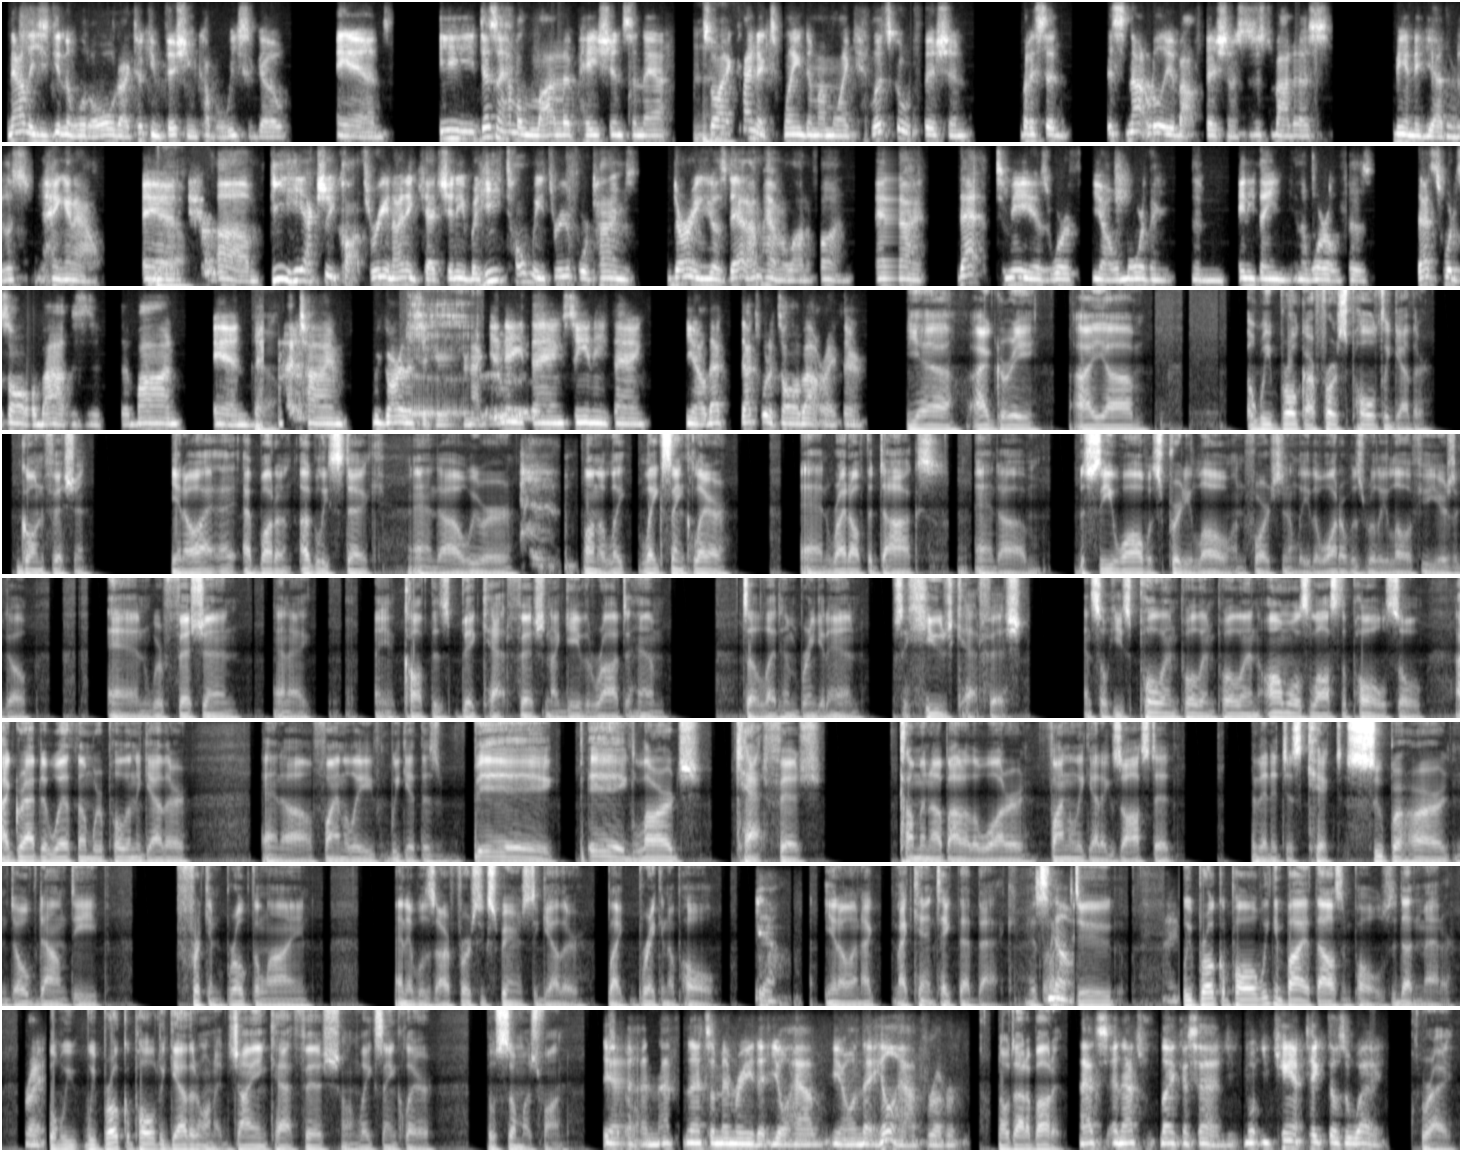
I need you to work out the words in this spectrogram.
now that he's getting a little older, I took him fishing a couple of weeks ago, and he doesn't have a lot of patience in that. So I kind of explained to him, I'm like, let's go fishing. But I said, it's not really about fishing. It's just about us being together. Let's hanging out. And um, he he actually caught three, and I didn't catch any. But he told me three or four times during. He goes, "Dad, I'm having a lot of fun," and I that to me is worth you know more than than anything in the world because that's what it's all about is the, the bond and Yeah. that time, regardless if you're not getting anything, seeing anything. You know that that's what it's all about right there. Yeah, I agree. I um we broke our first pole together going fishing. You know, I I, bought an Ugly Stik and uh we were on the lake Lake St. Clair and right off the docks and um the seawall was pretty low unfortunately. The water was really low a few years ago. And we're fishing and I caught this big catfish and I gave the rod to him to let him bring it in. It was a huge catfish. And so he's pulling, pulling, pulling, almost lost the pole. So I grabbed it with him. We're pulling together. And uh, finally, we get this big, big, large catfish coming up out of the water. Finally got exhausted. And then it just kicked super hard and dove down deep. Freaking broke the line. And it was our first experience together, like breaking a pole Yeah. you know, and I I can't take that back. It's like, No. dude, Right. we broke a pole. We can buy a thousand poles. It doesn't matter. Right. But we we broke a pole together on a giant catfish on Lake St. Clair. It was so much fun. Yeah, and that that's a memory that you'll have, you know, and that he'll have forever. No doubt about it. That's and that's like I said, well, you can't take those away. Right.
